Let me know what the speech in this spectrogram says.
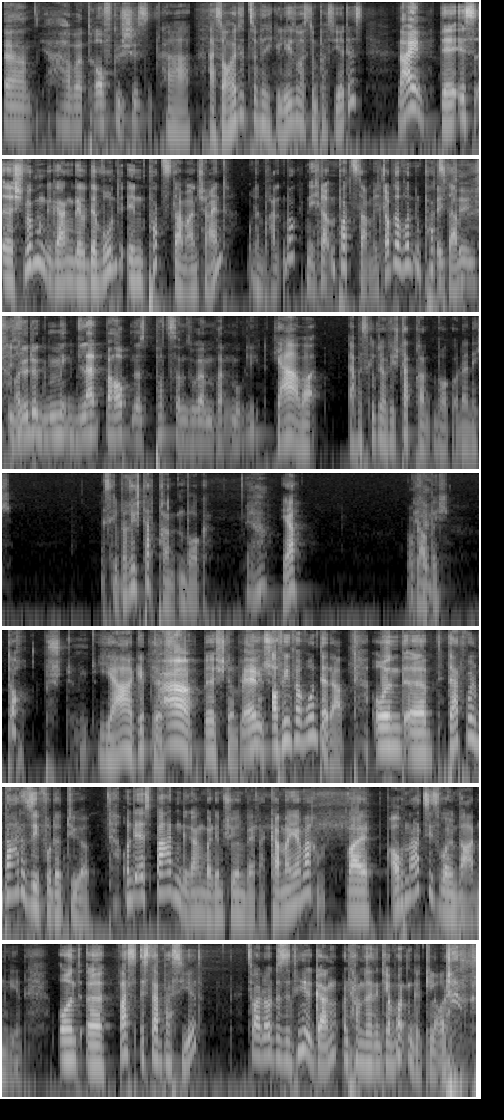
Ähm, ja, aber drauf geschissen. Ha. Hast du heute zufällig gelesen, was dem passiert ist? Nein, Der ist äh, schwimmen gegangen, der, der wohnt in Potsdam anscheinend. Oder in Brandenburg? Nee, ich glaube in Potsdam. Ich glaube, der wohnt in ich, Potsdam. ich, ich Und- würde glatt behaupten, dass Potsdam sogar in Brandenburg liegt. ja, aber, aber es gibt ja auch die Stadt Brandenburg, oder nicht? Es gibt auch die Stadt Brandenburg. Ja? Ja, Okay. glaube ich. Doch. Bestimmt. Ja, gibt Ja, es. Bestimmt. Mensch. Auf jeden Fall wohnt er da. Und äh, der hat wohl einen Badesee vor der Tür. Und er ist baden gegangen bei dem schönen Wetter. Kann man ja machen. Weil auch Nazis wollen baden gehen. Und äh, was ist dann passiert? Zwei Leute sind hingegangen und haben seine Klamotten geklaut.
